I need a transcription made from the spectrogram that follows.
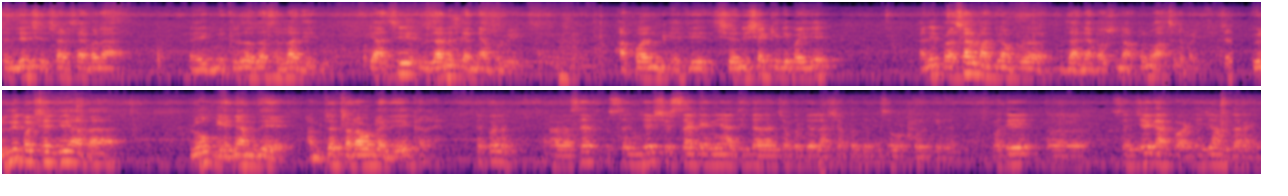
संजय शिरसाट साहेबांना एक मित्रचा सल्ला देईन की अशी विधानं करण्यापूर्वी आपण याची शनिशा केली पाहिजे आणि प्रसार माध्यमापुढे जाण्यापासून आपण वाचलं पाहिजे. विरोधी पक्षाची आता लोक घेण्यामध्ये आमचं चढावट राहिले हे खरं आहे. साहेब संजय शिरसाट यांनी अजितदादांच्या बद्दल अशा पद्धतीचं वक्तव्य केलं. मध्ये संजय गायकवाड हे जे आमदार आहेत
